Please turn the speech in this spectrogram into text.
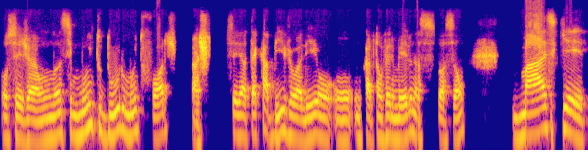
Ou seja, um lance muito duro, muito forte. Acho seria até cabível ali um, um, cartão vermelho nessa situação, mas que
